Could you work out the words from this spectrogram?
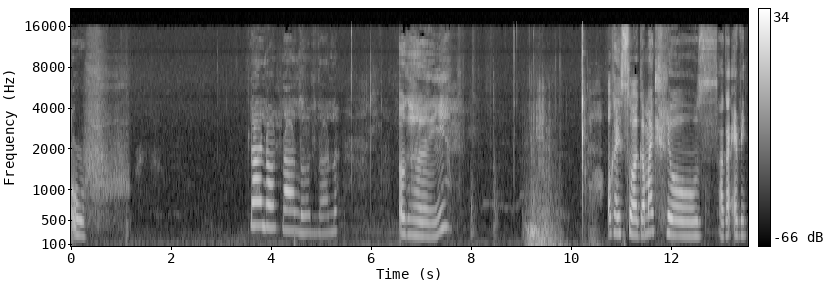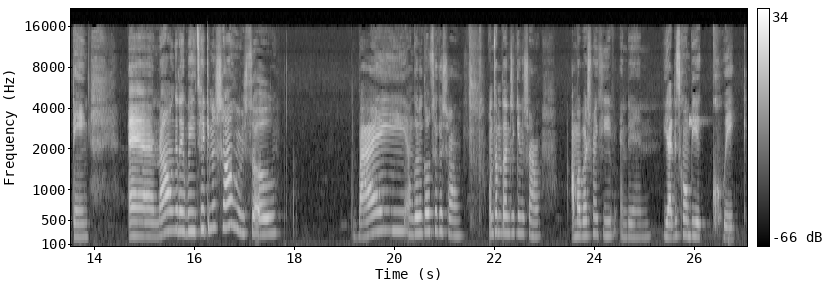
Oh. La la la la la la. Okay. Okay, so I got my clothes. I got everything. And now I'm gonna be taking a shower, so bye. I'm gonna go take a shower. Once I'm done taking a shower, I'm gonna brush my teeth and then yeah, this is gonna be a quick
